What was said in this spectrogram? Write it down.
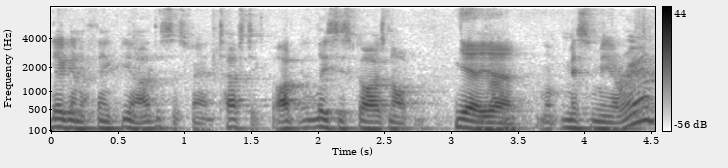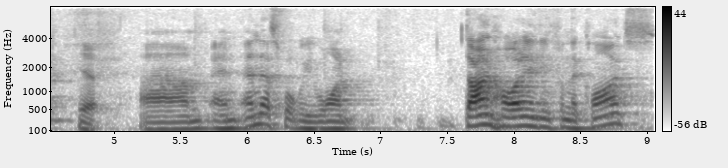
they're going to think, you know, this is fantastic. At least this guy's not, Yeah, you know, yeah. messing me around. Yeah. Um, and, and that's what we want. Don't hide anything from the clients.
